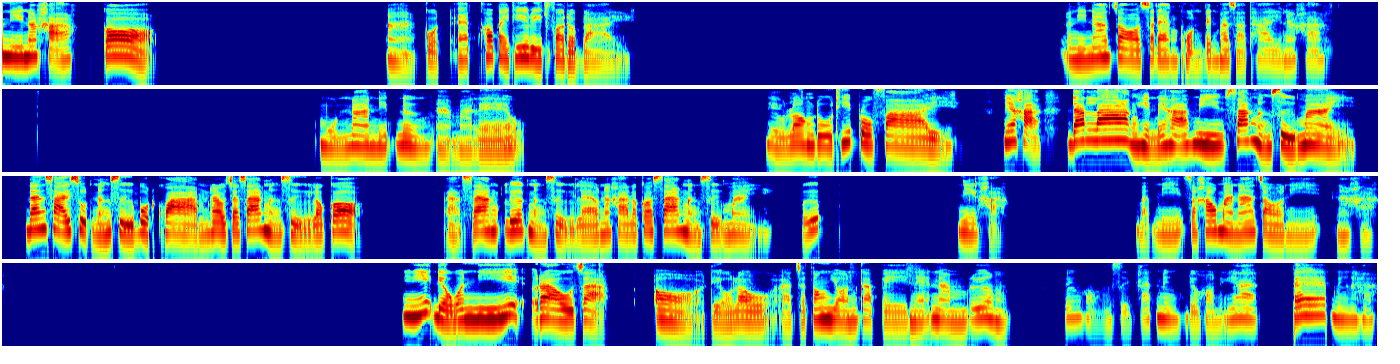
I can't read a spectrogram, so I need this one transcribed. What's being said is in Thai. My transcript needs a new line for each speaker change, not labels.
อันนี้นะคะก็อ่ากดแอปเข้าไปที่ Read for the Blind อันนี้หน้าจอแสดงผลเป็นภาษาไทยนะคะ หมุนนานนิดนึง อ่ามาแล้ว เดี๋ยวลองดูที่โปรไฟล์ เนี่ยค่ะ ด้านล่างเห็นไหมคะ มีสร้างหนังสือใหม่ ด้านซ้ายสุดหนังสือบทความเราจะสร้างหนังสือแล้วก็สร้างเลือกหนังสือแล้วนะคะ แล้วก็สร้างหนังสือใหม่ปึ๊บนี่ค่ะ แบบนี้จะเข้ามาหน้าจอนี้นะคะทีนี้เดี๋ยววันนี้เราจะอ่อเดี๋ยวเราอาจจะต้องย้อนกลับไปแนะนำเรื่องเรื่องของหนังสือแป๊บหนึ่งเดี๋ยวขออนุญาตแป๊บหนึ่งนะคะ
